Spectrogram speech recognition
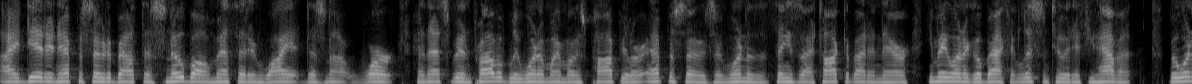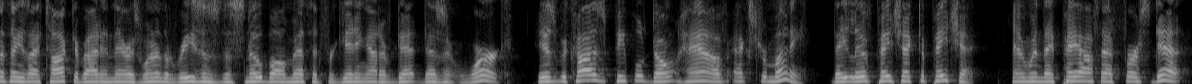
I did an episode about the snowball method and why it does not work. And that's been probably one of my most popular episodes. And one of the things that I talked about in there, you may want to go back and listen to it if you haven't. But one of the things I talked about in there is one of the reasons the snowball method for getting out of debt doesn't work is because people don't have extra money. They live paycheck to paycheck. And when they pay off that first debt,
